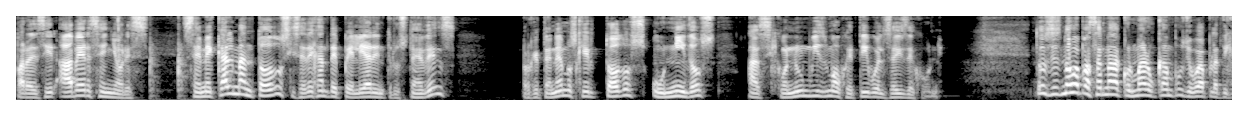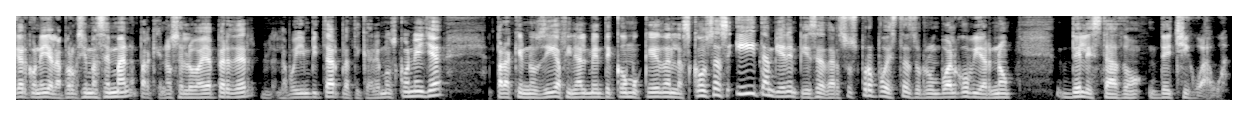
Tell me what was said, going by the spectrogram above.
para decir, a ver señores, ¿se me calman todos y se dejan de pelear entre ustedes? Porque tenemos que ir todos unidos así, con un mismo objetivo el 6 de junio. Entonces, no va a pasar nada con Maru Campos. Yo voy a platicar con ella la próxima semana para que no se lo vaya a perder. La voy a invitar, platicaremos con ella para que nos diga finalmente cómo quedan las cosas y también empiece a dar sus propuestas rumbo al gobierno del estado de Chihuahua.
